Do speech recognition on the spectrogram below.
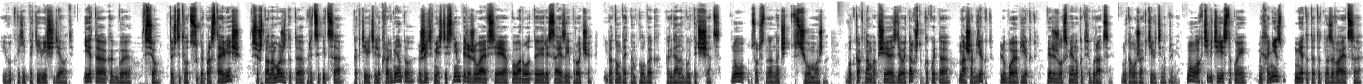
и вот какие-то такие вещи делать. И это как бы все. То есть это вот супер простая вещь. Все, что она может, это прицепиться к activity или к фрагменту, жить вместе с ним, переживая все повороты, ресайзы и прочее, и потом дать нам callback, когда она будет очищаться. Ну, собственно, значит, с чего можно. Вот как нам вообще сделать так, чтобы какой-то наш объект, любой объект, пережил смену конфигурации. Ну, того же Activity, например. Ну, у Activity есть такой механизм. Метод этот называется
